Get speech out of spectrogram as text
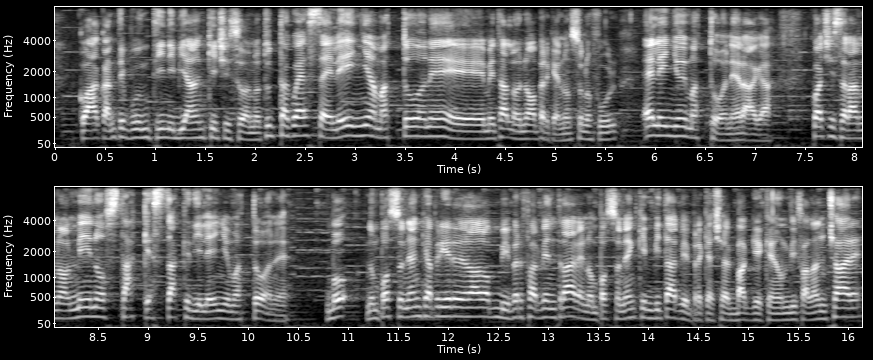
qua quanti puntini bianchi ci sono. Tutta questa è legna, mattone e metallo no perché non sono full. È legno e mattone raga. Qua ci saranno almeno stack e stack di legno e mattone. Boh, non posso neanche aprire la lobby per farvi entrare, non posso neanche invitarvi perché c'è il bug che non vi fa lanciare,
